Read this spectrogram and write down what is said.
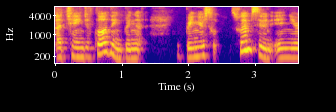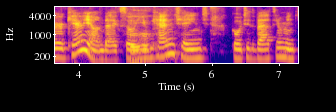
a change of clothing. Bring bring your sw- swimsuit in your carry-on bag so you Mhm. can change. Go to the bathroom and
